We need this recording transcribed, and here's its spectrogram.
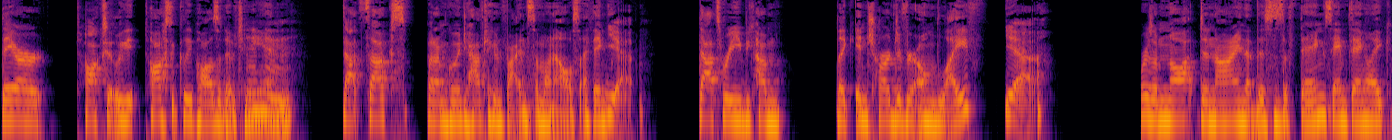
they are toxically toxically positive to me and that sucks but i'm going to have to confide in someone else. I think yeah, that's where you become like in charge of your own life yeah, Whereas I'm not denying that this is a thing. Same thing, like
